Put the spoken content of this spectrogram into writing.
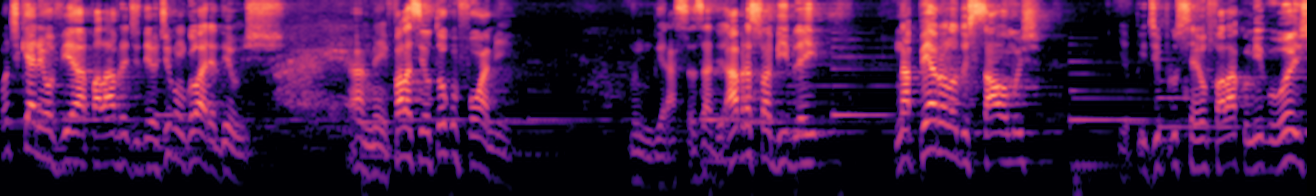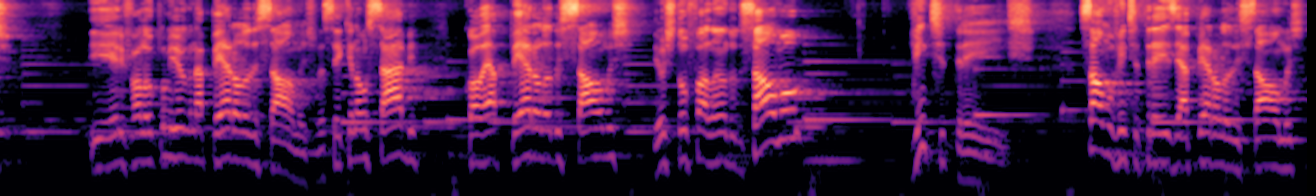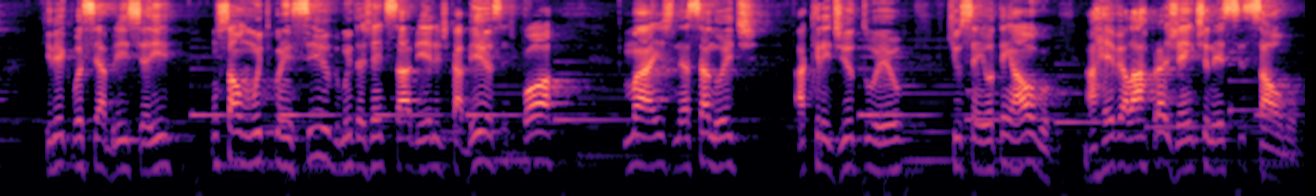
Quantos querem ouvir a palavra de Deus? Digam glória a Deus. Amém. Fala assim: Eu estou com fome. Hum, graças a Deus. Abra sua Bíblia aí, na Pérola dos Salmos. Eu pedi para o Senhor falar comigo hoje. E ele falou comigo na Pérola dos Salmos. Você que não sabe qual é a Pérola dos Salmos, eu estou falando do Salmo 23. Salmo 23 é a Pérola dos Salmos. Queria que você abrisse aí. Um salmo muito conhecido, muita gente sabe ele de cabeça, de cor, mas nessa noite acredito eu que o Senhor tem algo a revelar para a gente nesse salmo.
